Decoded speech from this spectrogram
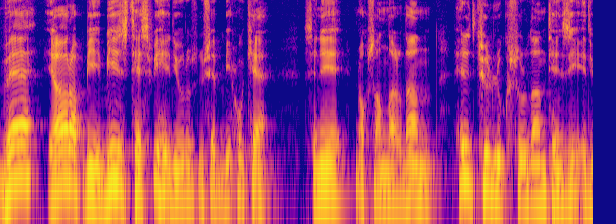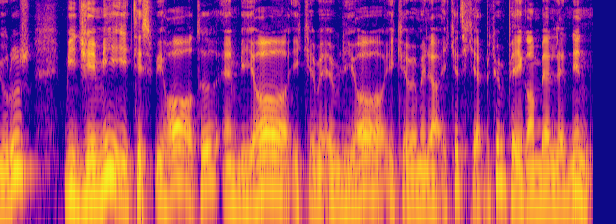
Ve Ya Rabbi biz tesbih ediyoruz nüsebbihuke. Seni noksanlardan, her türlü kusurdan tenzih ediyoruz. Bi cemii tesbihatı enbiya ike ve evliya ike ve melaiketike bütün peygamberlerinin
